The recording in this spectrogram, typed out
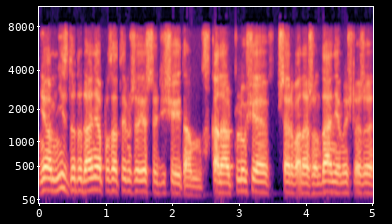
nie mam nic do dodania, poza tym, że jeszcze dzisiaj tam w Kanal Plusie przerwa na żądanie. Myślę, że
